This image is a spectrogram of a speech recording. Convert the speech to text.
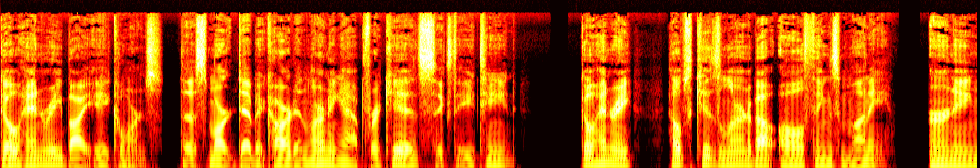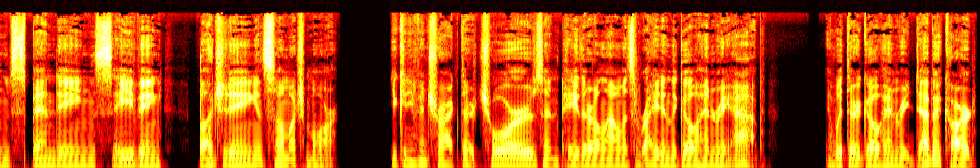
GoHenry by Acorns, the smart debit card and learning app for kids 6 to 18. GoHenry helps kids learn about all things money, earning, spending, saving, budgeting, and so much more. You can even track their chores and pay their allowance right in the GoHenry app. And with their GoHenry debit card,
